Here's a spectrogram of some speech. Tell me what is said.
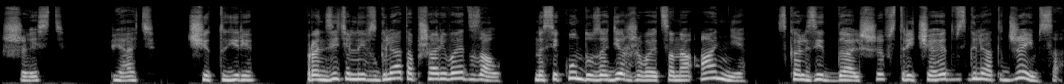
Шесть, пять, четыре. Пронзительный взгляд обшаривает зал, на секунду задерживается на Анне, скользит дальше, встречает взгляд Джеймса.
